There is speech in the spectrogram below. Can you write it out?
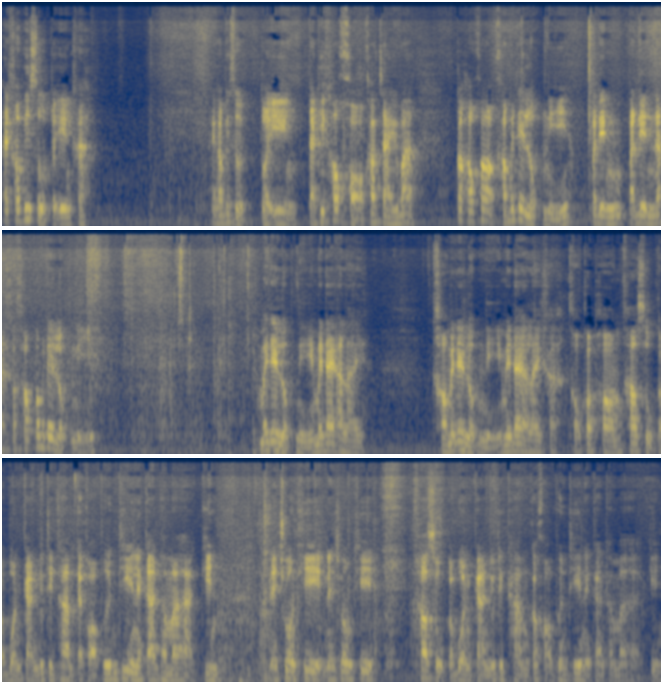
ให้เขาพิสูจน์ตัวเองค่ะ ให้เขาพิสูจน์ตัวเอง แต่ที่เขาขอเข้าใจว่า ก็เขาก็เขาไม่ได้หลบหนี ประเด็นประเด็นนะก็เขาก็ไม่ได้หลบหนี ไม่ได้หลบหนีไม่ได้อะไร เขาไม่ได้หลบหนีไม่ได้อะไรค่ะ เขาก็พร้อมเข้าสู่กระบวนการยุติธรรมแต่ขอพื้นที่ในการทำมาหากิน ในช่วงที่ในช่วงที่เข้าสู่กระบวนการยุติธรรม ก็ขอพื้นที่ในการทำมาหากิน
